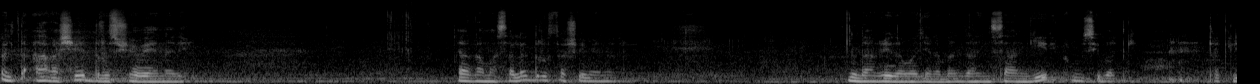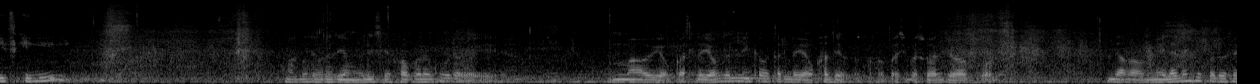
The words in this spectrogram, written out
هلته هغه شی درست شوی نه دی هغه مسله درسته شوې نه ده نو د هغې د وجې نه بس دا انسان ګیري په مصیبت کې تکلیف کې ګیري ما بله ورځ یو مولوي صاحب خبره کوله وایي ما او یو کس له یو ځل نه کوتل له یو ښځې پسې به سوال جواب کول دغه میله ده چې په دوسه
